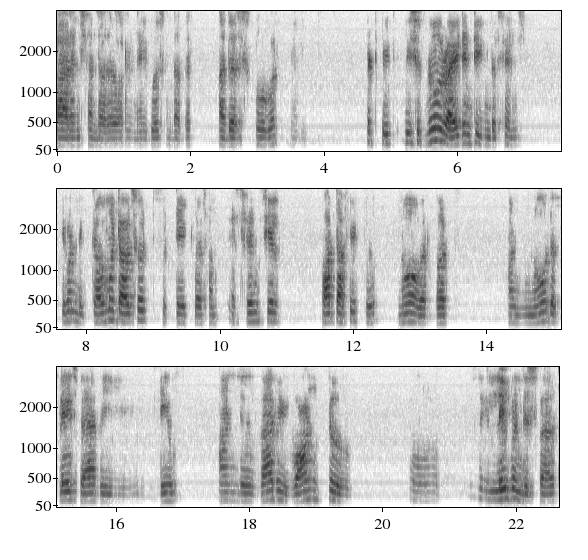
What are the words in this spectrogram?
parents and our neighbors and other others over maybe. But we, we should know our identity in the sense even the government also should take uh, some essential part of it to know our birth and know the place where we live and where we want to uh, live in this world.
